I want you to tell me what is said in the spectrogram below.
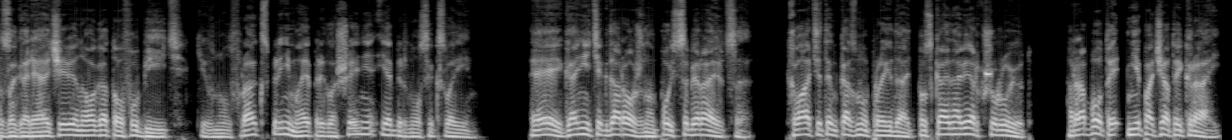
«За горячее вино готов убить», — кивнул Фракс, принимая приглашение и обернулся к своим. «Эй, гоните к дорожным, пусть собираются. Хватит им казну проедать, пускай наверх шуруют. Работы непочатый край!»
